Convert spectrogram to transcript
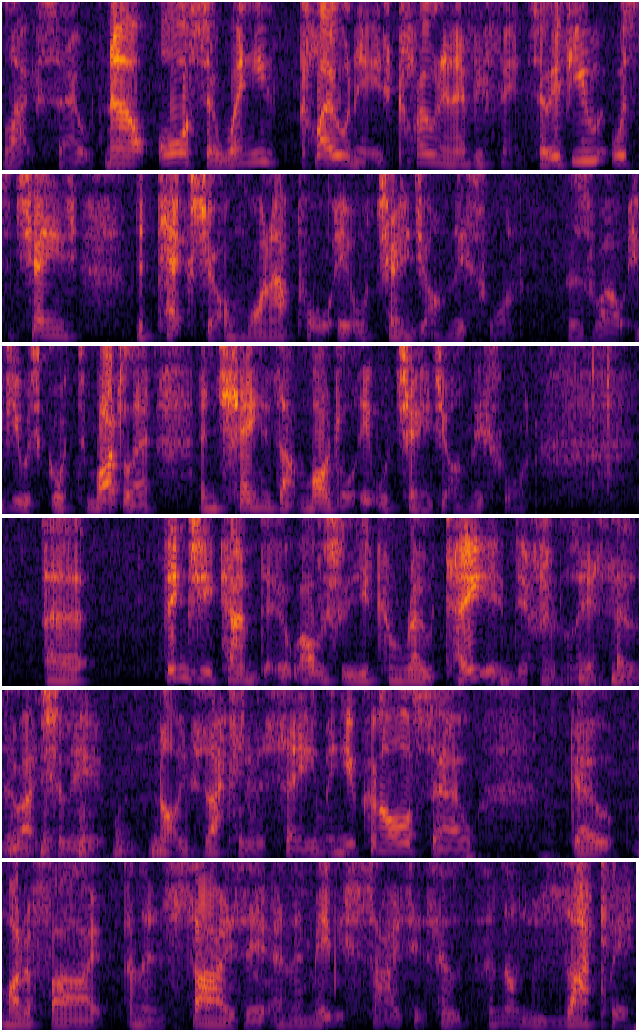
like so. Now, also, when you clone it, it's cloning everything. So if you was to change the texture on one apple, it will change it on this one as well. If you was to go to modeler and change that model, it will change it on this one. Uh, things you can do obviously you can rotate it differently so they're actually not exactly the same and you can also go modify and then size it and then maybe size it so they're not hmm. exactly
